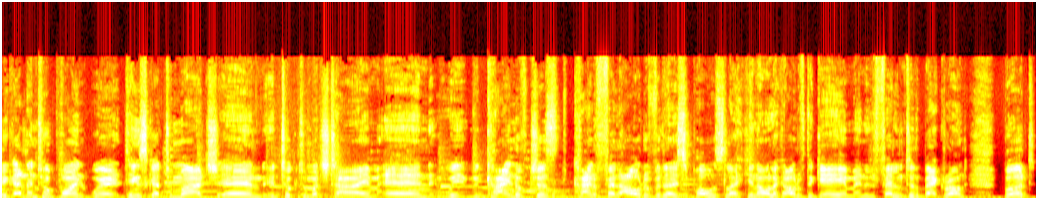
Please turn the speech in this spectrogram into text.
it got into a point where things got too much, and it took too much time, and we, we kind of just kind of fell out of it, I suppose. Like you know, like out of the game, and it fell into the background. But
